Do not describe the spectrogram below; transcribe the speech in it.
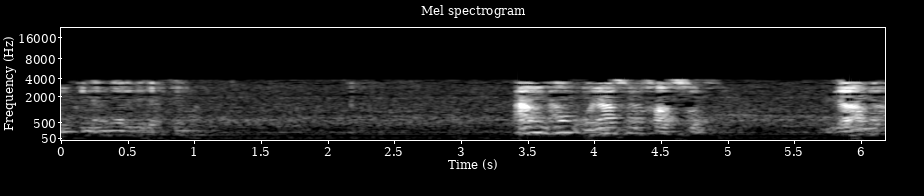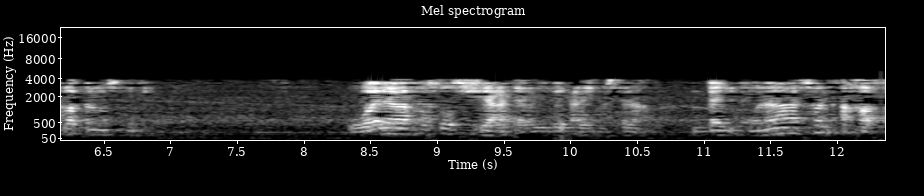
ممكن أن يرد الاحتمال. أم هم أناس خاصون؟ لا مطلق المسلمين ولا خصوص شيعة أهل البيت عليهم السلام بل أناس أخص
